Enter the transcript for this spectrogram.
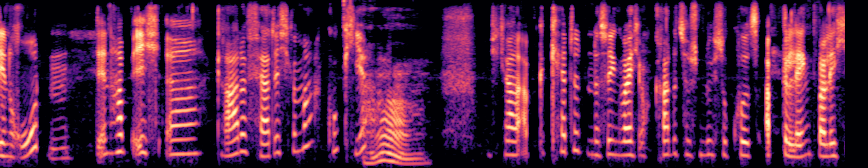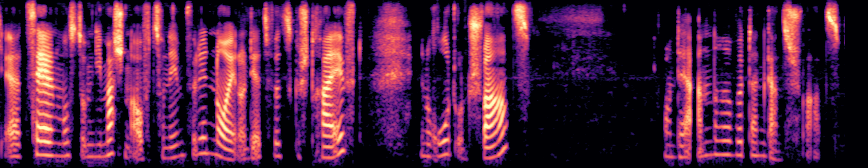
Den roten, den habe ich äh, gerade fertig gemacht. Guck hier. Ah. Habe ich gerade abgekettet und deswegen war ich auch gerade zwischendurch so kurz abgelenkt, weil ich erzählen musste, um die Maschen aufzunehmen für den neuen. Und jetzt wird es gestreift in Rot und Schwarz. Und der andere wird dann ganz schwarz.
